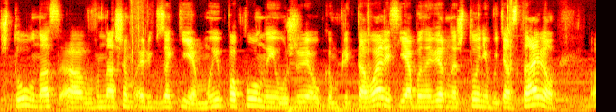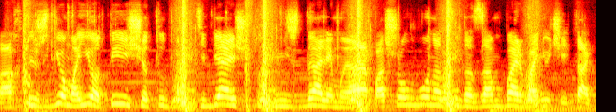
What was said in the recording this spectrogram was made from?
что у нас в нашем рюкзаке. Мы по полной уже укомплектовались. Я бы, наверное, что-нибудь оставил. Ах ты ж, ё-моё, ты еще тут, тебя еще тут не ждали мы, а? Пошел вон отсюда, зомбарь вонючий. Так,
